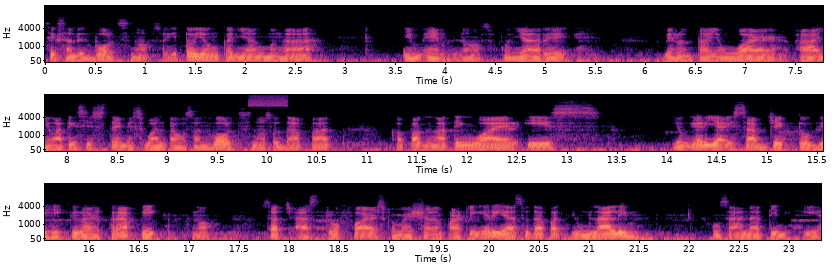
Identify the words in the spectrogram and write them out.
600 volts no so ito yung kanyang mga mm, no? So, kunyari, meron tayong wire, ah, yung ating system is 1000 volts, no? So, dapat, kapag ang ating wire is, yung area is subject to vehicular traffic, no? Such as thoroughfares, commercial, and parking area. So, dapat yung lalim, kung saan natin i,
